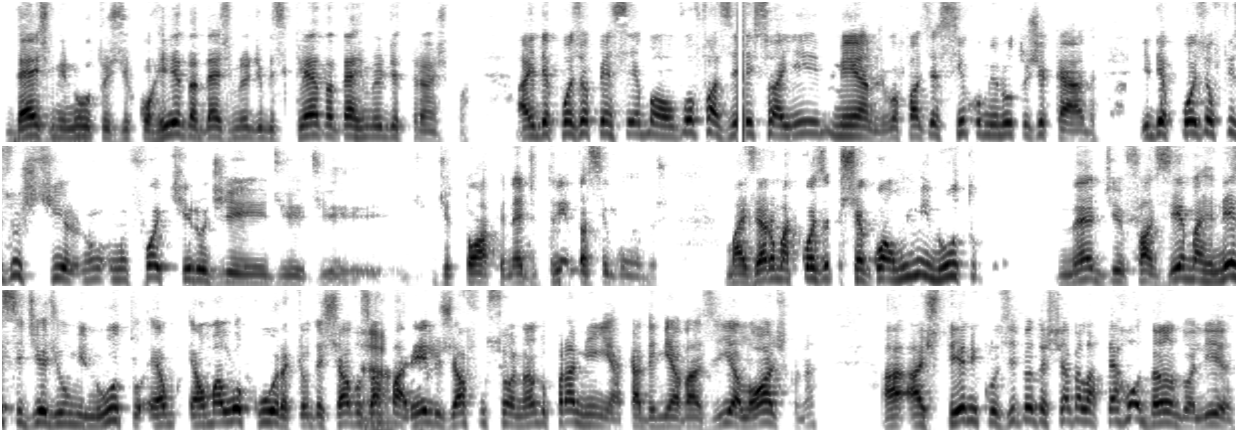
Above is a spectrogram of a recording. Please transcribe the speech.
10 minutos de corrida, 10 minutos de bicicleta, 10 minutos de transporte. Aí depois eu pensei, bom, vou fazer isso aí menos, vou fazer 5 minutos de cada. E depois eu fiz uns tiros, não, não foi tiro de, de, de, de top, né, de 30 segundos mas era uma coisa que chegou a um minuto né, de fazer, mas nesse dia de um minuto é, é uma loucura, que eu deixava os é. aparelhos já funcionando para mim, a academia vazia, lógico, né? A, a, esteira, inclusive, eu deixava ela até rodando ali,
